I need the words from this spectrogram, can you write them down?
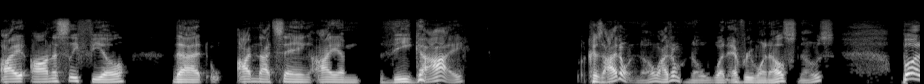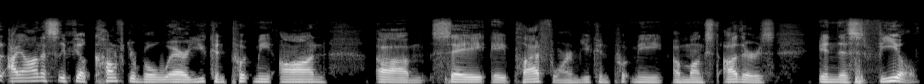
I honestly feel that I'm not saying I am the guy because I don't know. I don't know what everyone else knows. But I honestly feel comfortable where you can put me on, um, say, a platform. You can put me amongst others in this field.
